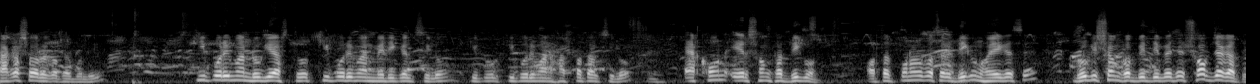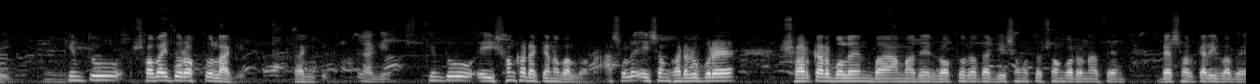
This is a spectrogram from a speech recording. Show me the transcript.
ঢাকা শহরের কথা বলি কি পরিমাণ রুগী আসতো কি পরিমাণ মেডিকেল ছিল কি পরিমাণ হাসপাতাল ছিল এখন এর সংখ্যা দ্বিগুণ। অর্থাৎ পনেরো বছরে দ্বিগুণ হয়ে গেছে রোগীর সংখ্যা বৃদ্ধি পেয়েছে সব জায়গাতেই। কিন্তু সবাই তো রক্ত লাগে লাগে কি? লাগে। কিন্তু এই সংখ্যাটা কেন বাড়লো না? আসলে এই সংখ্যাটার উপরে সরকার বলেন বা আমাদের রক্তদাতার যে সমস্ত সংগঠন আছেন, বেসরকারিভাবে,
